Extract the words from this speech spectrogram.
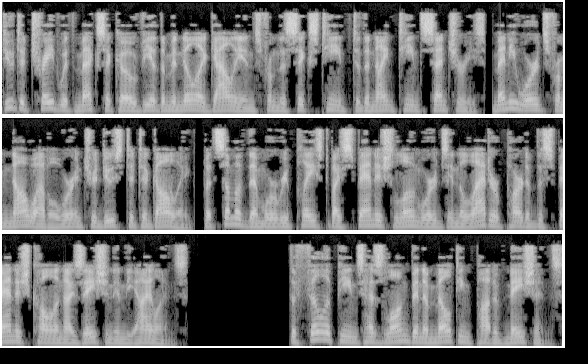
Due to trade with Mexico via the Manila galleons from the 16th to the 19th centuries, many words from Nahuatl were introduced to Tagalog, but some of them were replaced by Spanish loanwords in the latter part of the Spanish colonization in the islands. The Philippines has long been a melting pot of nations.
